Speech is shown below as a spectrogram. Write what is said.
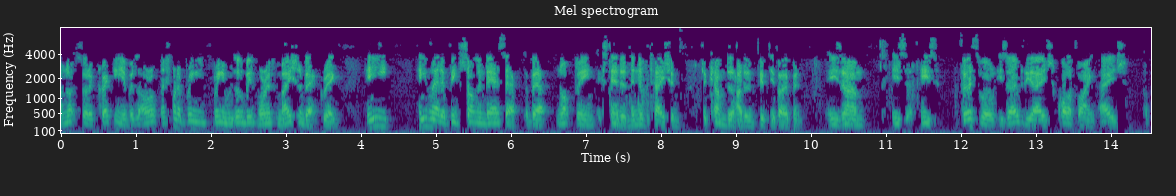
I'm not sort of correcting you, but I just want to bring bring you a little bit more information about Greg. He he made a big song and dance act about not being extended an invitation to come to the 150th Open. He's um he's he's first of all he's over the age qualifying age of,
